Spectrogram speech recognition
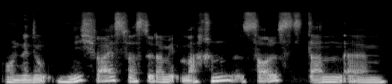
Und wenn du nicht weißt, was du damit machen sollst, dann ähm,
